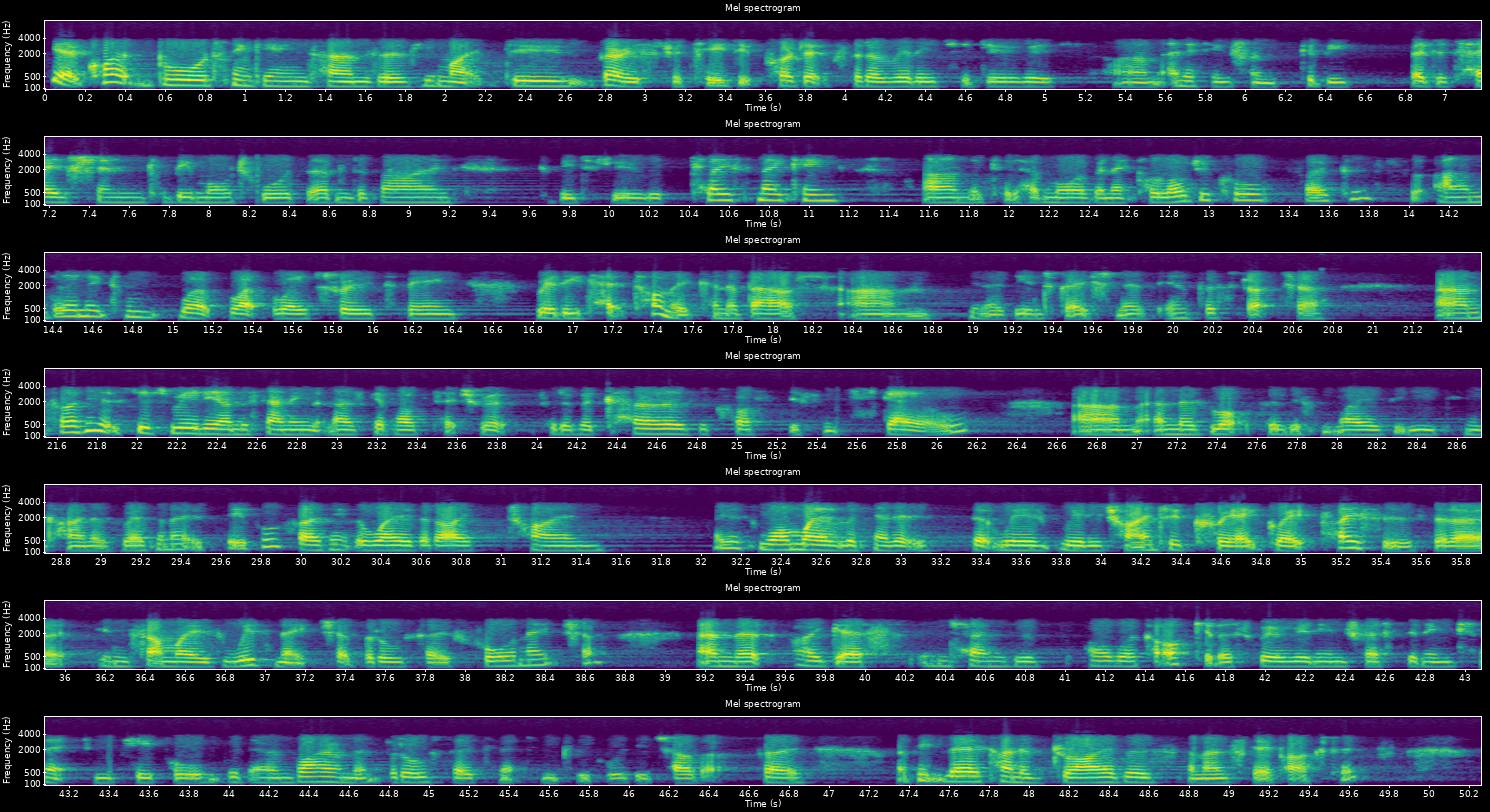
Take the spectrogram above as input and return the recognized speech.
yeah, quite broad thinking in terms of you might do very strategic projects that are really to do with um, anything from could be vegetation, could be more towards urban design, could be to do with placemaking. Um, it could have more of an ecological focus, um, but then it can work right the way through to being really tectonic and about um, you know the integration of infrastructure. Um, so I think it's just really understanding that landscape architecture sort of occurs across different scales um, and there's lots of different ways that you can kind of resonate with people. So I think the way that I try and, I guess one way of looking at it is that we're really trying to create great places that are in some ways with nature, but also for nature. And that I guess in terms of our work at Oculus, we're really interested in connecting people with their environment, but also connecting people with each other. So I think they're kind of drivers for landscape architects.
